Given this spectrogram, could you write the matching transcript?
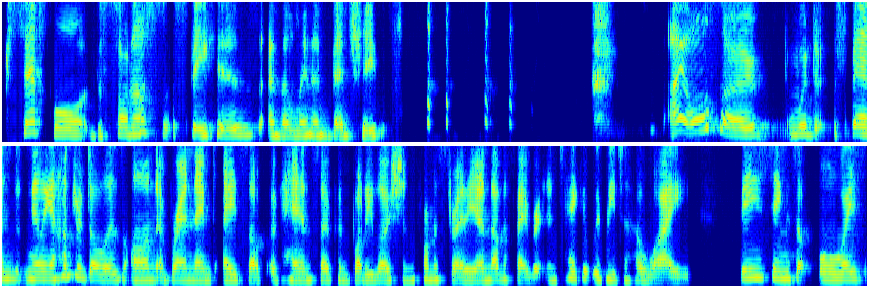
except for the Sonos speakers and the linen bed sheets. I also would spend nearly $100 on a brand named Aesop of hand soap and body lotion from Australia, another favorite, and take it with me to Hawaii. These things are always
